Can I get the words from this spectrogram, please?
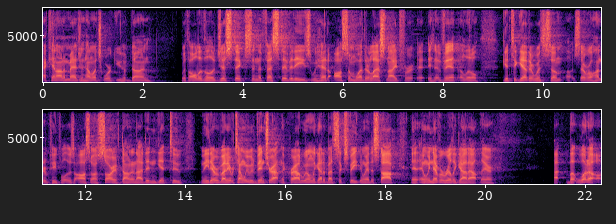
I cannot imagine how much work you have done with all of the logistics and the festivities. We had awesome weather last night for an event, a little get together with some uh, several hundred people. It was awesome. I'm sorry if Don and I didn't get to meet everybody. Every time we would venture out in the crowd, we only got about six feet and we had to stop, and, and we never really got out there. Uh, but what a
